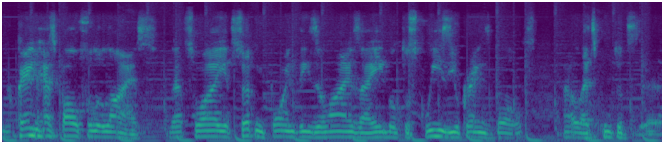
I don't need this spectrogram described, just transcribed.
Ukraine has powerful allies. That's why at certain point these allies are able to squeeze Ukraine's balls. Uh, let's put it uh,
